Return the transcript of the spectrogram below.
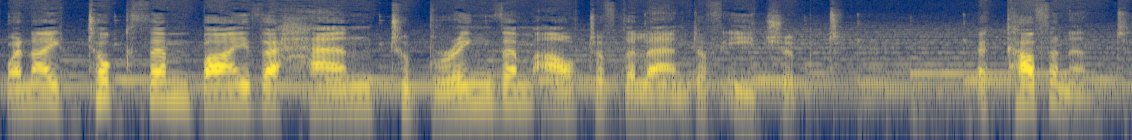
when I took them by the hand to bring them out of the land of Egypt, a covenant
